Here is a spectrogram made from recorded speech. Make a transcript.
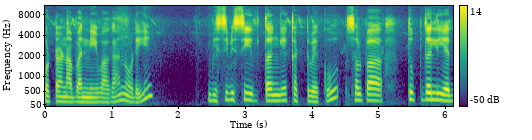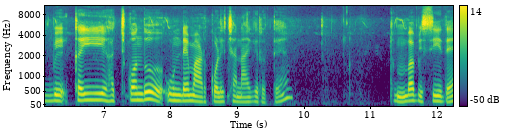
ಕೊಟ್ಟೋಣ ಬನ್ನಿ ಇವಾಗ, ನೋಡಿ. ಬಿಸಿ ಬಿಸಿ ಇರ್ತಂಗೆ ಕಟ್ಟಬೇಕು ಸ್ವಲ್ಪ ತುಪ್ಪದಲ್ಲಿ ಎದ್ಬಿ, ಕೈ ಹಚ್ಕೊಂಡು ಉಂಡೆ ಮಾಡ್ಕೊಳ್ಳಿ, ಚೆನ್ನಾಗಿರುತ್ತೆ. ತುಂಬ ಬಿಸಿ ಇದೆ.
